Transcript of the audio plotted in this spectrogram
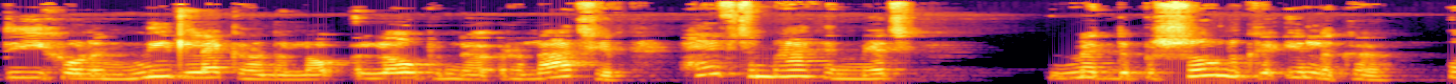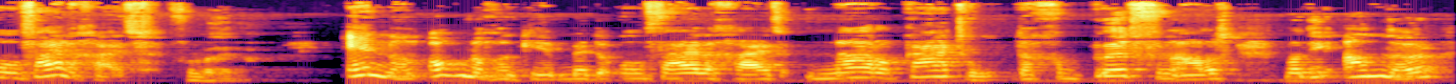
die gewoon een niet lekkere lo- lopende relatie heeft, heeft te maken met, met de persoonlijke innerlijke onveiligheid. volledig. En dan ook nog een keer met de onveiligheid naar elkaar toe. Er gebeurt van alles. Want die ander,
